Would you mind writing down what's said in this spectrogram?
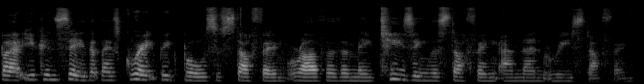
but you can see that there's great big balls of stuffing rather than me teasing the stuffing and then restuffing.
